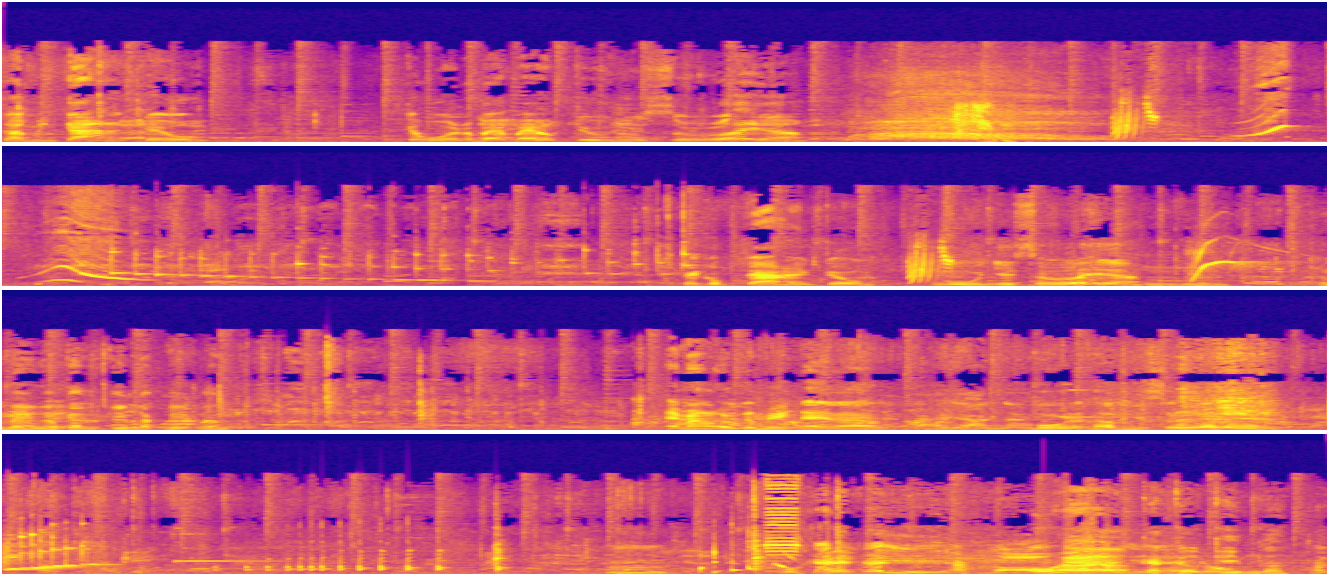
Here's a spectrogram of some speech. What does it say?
Cái miếng cá này kiểu Cái mùi nó béo béo kiểu như sữa vậy á. Cái cục cá này kiểu mùi như sữa vậy á. Ừ hứ. Cái mềm nó cái kiếm đặc biệt lắm. Em ăn thử cái miếng này là mùi nó thơm như sữa luôn. Ừ. Ủa cái này cái gì vậy? Ngộ ha. Cá cờ kiếm thôi. Thật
